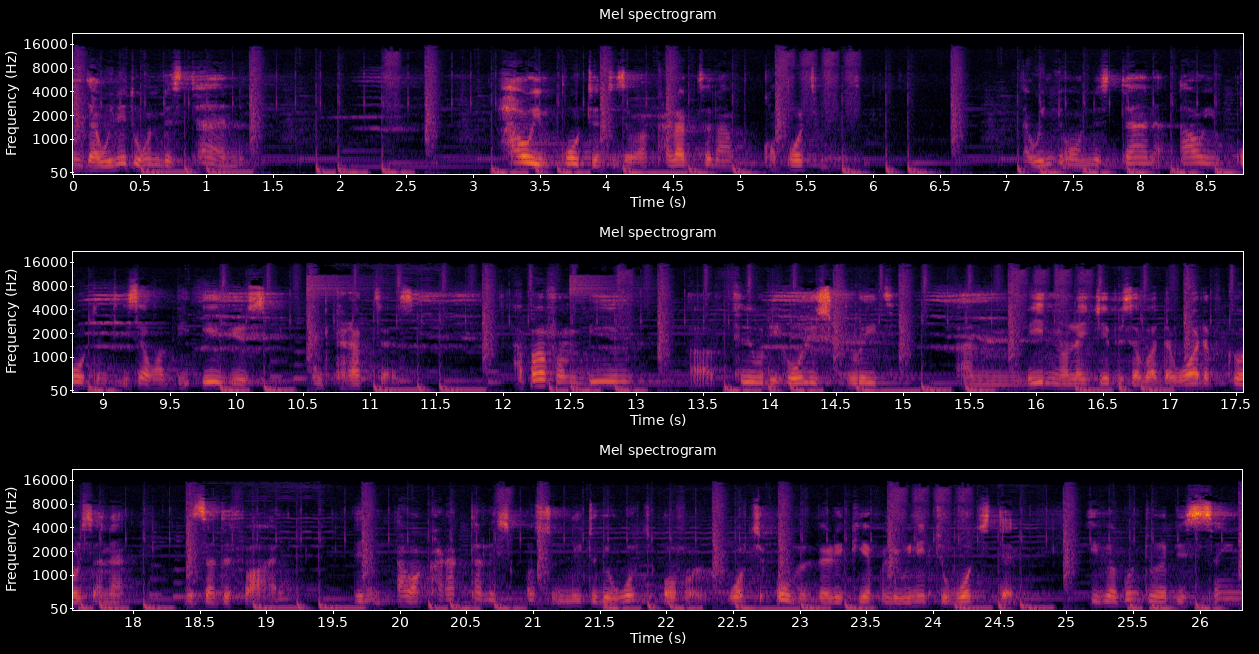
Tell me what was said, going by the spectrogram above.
That we need to understand how important is our character and comportment. That we need to understand how important is our behaviors and characters. Apart from being uh, filled with the Holy Spirit and being knowledgeable about the Word of God and uh, sanctified, then our characteristics also need to be watched over, watched over very carefully. We need to watch them. If we are going to represent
